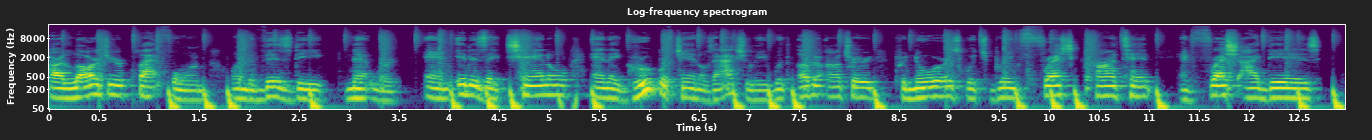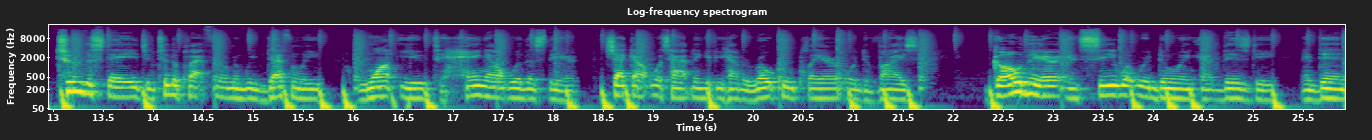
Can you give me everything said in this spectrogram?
our larger platform on the VizD network. And it is a channel and a group of channels actually with other entrepreneurs which bring fresh content and fresh ideas to the stage and to the platform. And we definitely want you to hang out with us there. Check out what's happening if you have a Roku player or device. Go there and see what we're doing at VizD and then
